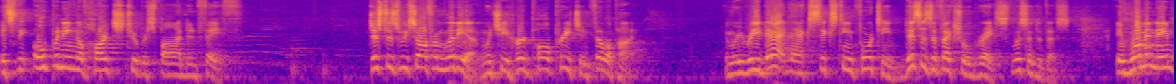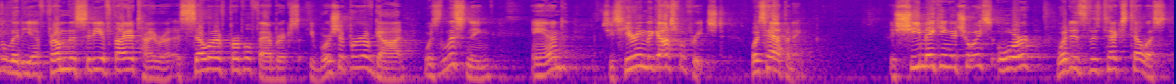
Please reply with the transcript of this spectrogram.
It's the opening of hearts to respond in faith. Just as we saw from Lydia when she heard Paul preach in Philippi. And we read that in Acts 16 14. This is effectual grace. Listen to this. A woman named Lydia from the city of Thyatira, a seller of purple fabrics, a worshiper of God, was listening and she's hearing the gospel preached. What's happening? Is she making a choice, or what does the text tell us?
